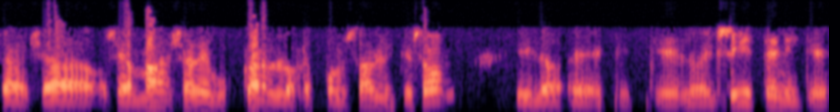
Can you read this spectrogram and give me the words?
ya, ya, o sea, más allá de buscar los responsables que son, y lo, eh, que, lo existen y que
